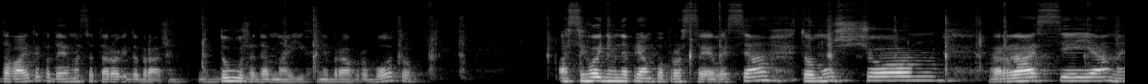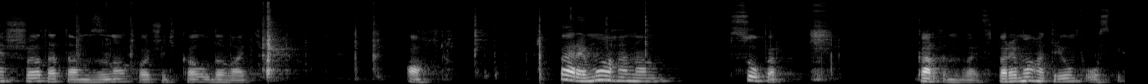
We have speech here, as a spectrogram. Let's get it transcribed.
Давайте подивимося таро відображень. Дуже давно їх не брав роботу. А сьогодні вони прям попросилися, тому що росіяни що-то там знов хочуть колдувати. О! Перемога нам. Супер. Карта називається Перемога, тріумф, успіх.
